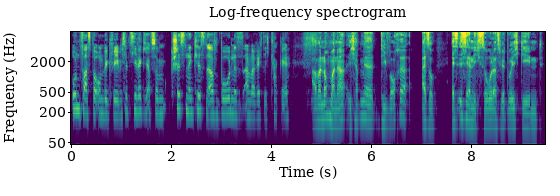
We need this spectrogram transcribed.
unfassbar unbequem. Ich sitze hier wirklich auf so einem geschissenen Kissen auf dem Boden, das ist einfach richtig kacke. Aber nochmal, ne? Ich habe mir die Woche, also es ist ja nicht so, dass wir durchgehend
